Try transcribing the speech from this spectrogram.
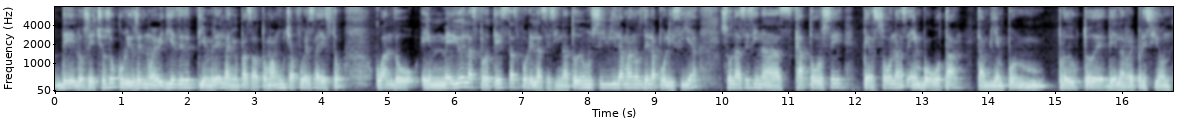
de los hechos ocurridos el 9 y 10 de septiembre del año pasado, toma mucha fuerza esto, cuando en medio de las protestas por el asesinato de un civil a manos de la policía son asesinadas 14 personas en Bogotá, también por producto de, de la represión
